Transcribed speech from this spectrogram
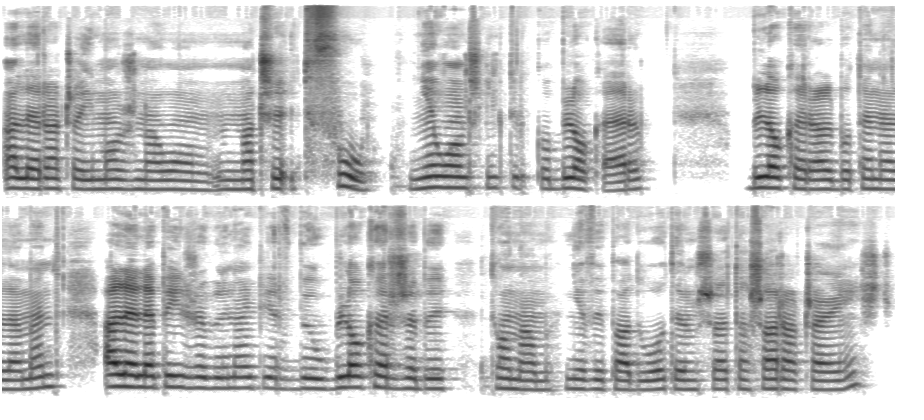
ale raczej można łączyć, znaczy tfu, nie łącznik, tylko bloker. Bloker albo ten element, ale lepiej, żeby najpierw był bloker, żeby to nam nie wypadło, ten, ta szara część.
